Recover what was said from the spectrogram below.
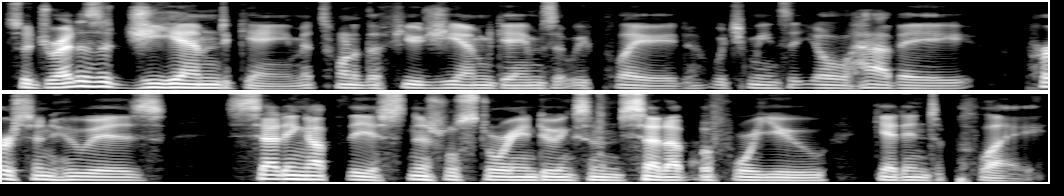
So, Dread is a GM'd game. It's one of the few GM'd games that we've played, which means that you'll have a person who is setting up the initial story and doing some setup before you get into play.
